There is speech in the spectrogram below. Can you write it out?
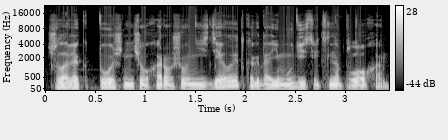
человек точно ничего хорошего не сделает, когда ему действительно плохо.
